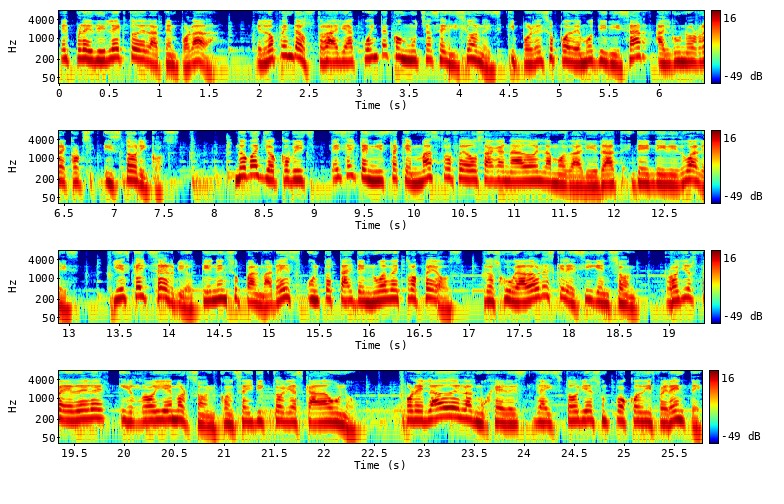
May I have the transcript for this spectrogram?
el predilecto de la temporada. El Open de Australia cuenta con muchas ediciones y por eso podemos divisar algunos récords históricos. Novak Djokovic es el tenista que más trofeos ha ganado en la modalidad de individuales, y es que el serbio tiene en su palmarés un total de nueve trofeos. Los jugadores que le siguen son Roger Federer y Roy Emerson con seis victorias cada uno. Por el lado de las mujeres, la historia es un poco diferente.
